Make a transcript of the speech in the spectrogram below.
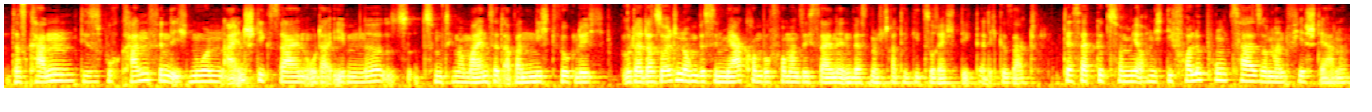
das kann, dieses Buch kann, finde ich, nur ein Einstieg sein oder eben ne, zum Thema Mindset, aber nicht wirklich, oder da sollte noch ein bisschen mehr kommen, bevor man sich seine Investmentstrategie zurechtlegt, ehrlich gesagt. Deshalb gibt es von mir auch nicht die volle Punktzahl, sondern vier Sterne.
